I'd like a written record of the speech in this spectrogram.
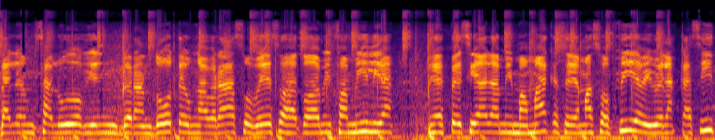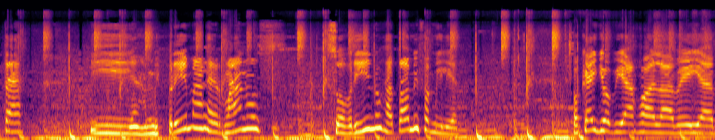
Darle un saludo bien grandote, un abrazo, besos a toda mi familia, en especial a mi mamá que se llama Sofía, vive en las casitas, y a mis primas, hermanos, sobrinos, a toda mi familia. Ok, yo viajo a la bella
